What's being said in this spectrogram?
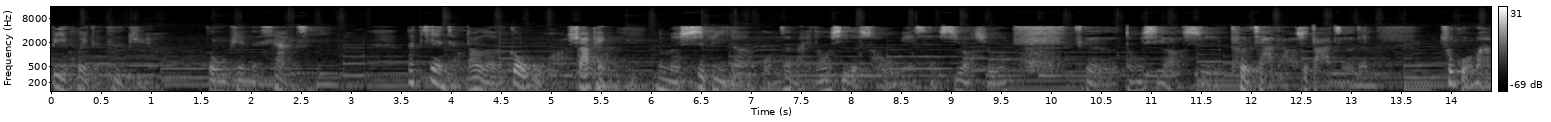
必会的字句啊，购物篇的下集。那既然讲到了购物啊，shopping，那么势必呢，我们在买东西的时候，我们也是很希望说，这个东西啊是特价的，是打折的。出国嘛，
